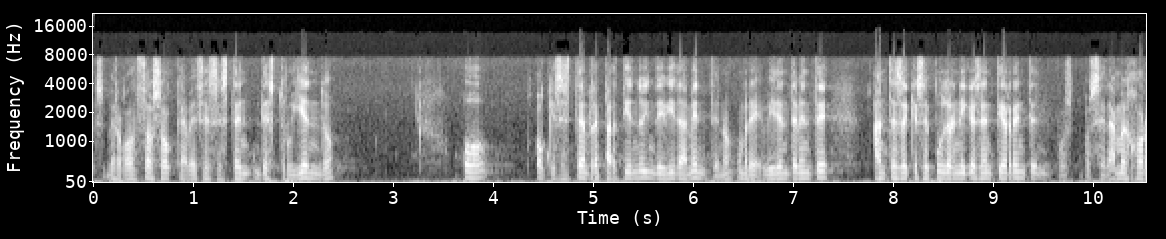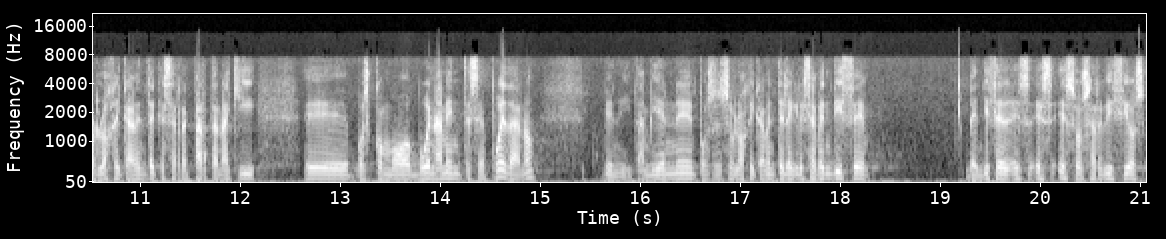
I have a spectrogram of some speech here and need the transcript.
es vergonzoso que a veces se estén destruyendo o, o que se estén repartiendo indebidamente, ¿no? Hombre, evidentemente antes de que se pudran y que se entierren, pues, pues será mejor, lógicamente, que se repartan aquí eh, pues como buenamente se pueda, ¿no? Bien, y también, eh, pues eso, lógicamente, la Iglesia bendice bendice esos servicios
